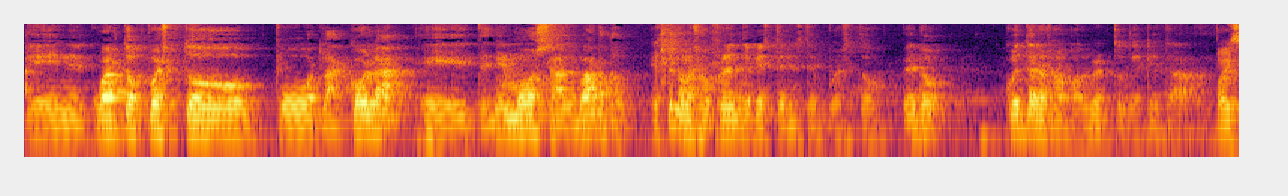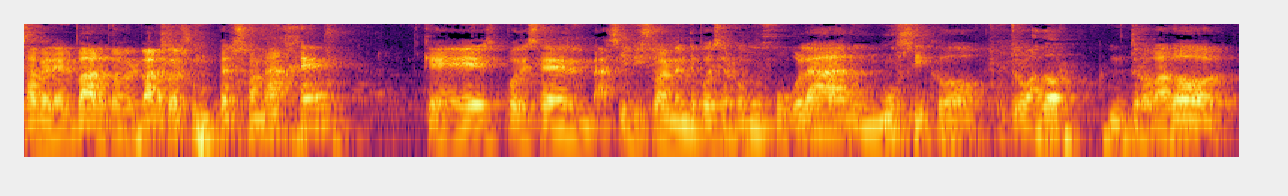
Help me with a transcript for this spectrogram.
En el cuarto puesto por la cola eh, tenemos al bardo. Este no me sorprende que esté en este puesto, pero cuéntanos algo, Alberto, de qué tal. Pues a ver, el bardo. El bardo es un personaje que es, puede ser, así visualmente puede ser como un juglar, un músico, Un trovador. un trovador.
